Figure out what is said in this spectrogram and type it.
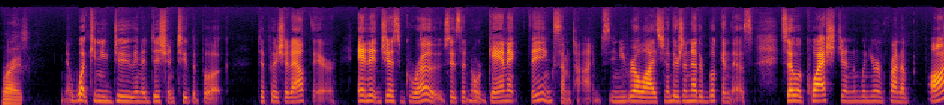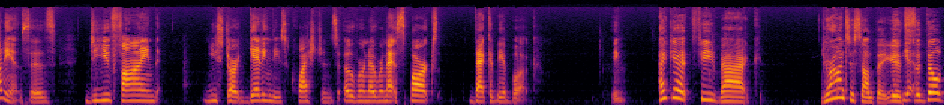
right. You know, what can you do in addition to the book to push it out there? And it just grows. It's an organic thing sometimes. And you realize, you know, there's another book in this. So, a question when you're in front of audiences, do you find you start getting these questions over and over, and that sparks that could be a book? I get feedback. You're onto something. It's Yeah. they'll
